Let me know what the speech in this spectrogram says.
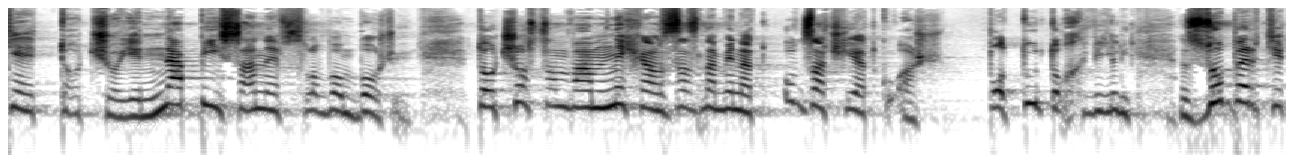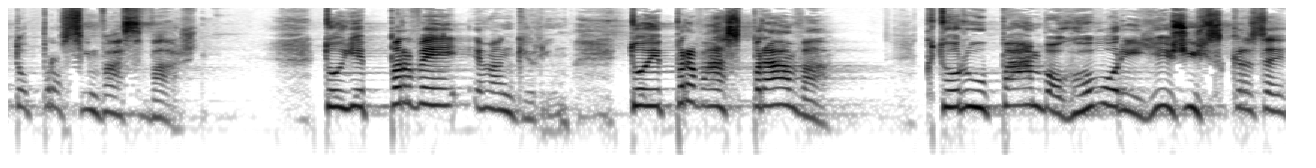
Berte to, čo je napísané v slovom Boží. To, čo som vám nechal zaznamenať od začiatku až po túto chvíli, zoberte to, prosím vás, vážne. To je prvé evangelium. To je prvá správa, ktorú pán Boh hovorí Ježiš skrze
